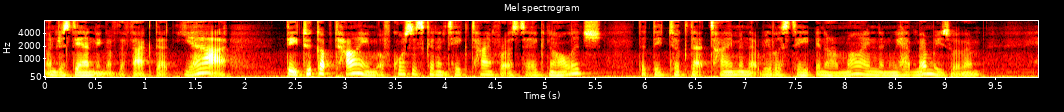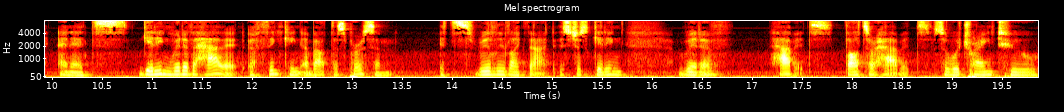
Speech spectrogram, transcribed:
understanding of the fact that, yeah, they took up time. Of course, it's going to take time for us to acknowledge that they took that time and that real estate in our mind and we have memories with them and it's getting rid of a habit of thinking about this person. It's really like that. It's just getting rid of habits. Thoughts are habits. So we're trying to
